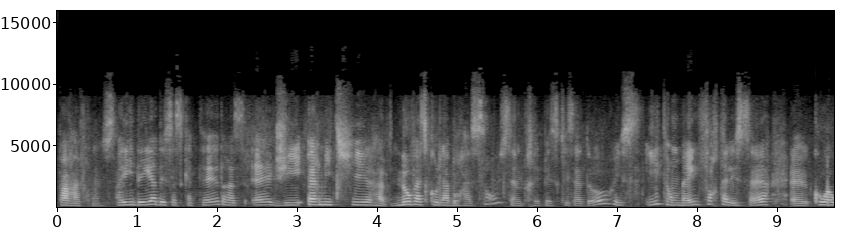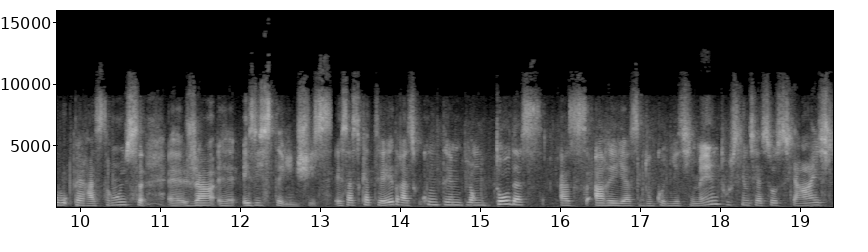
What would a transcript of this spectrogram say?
para a França. A ideia dessas cátedras é de permitir novas colaborações entre pesquisadores e também fortalecer cooperação eh, já eh, existentes. Essas cátedras contemplam todas as áreas do conhecimento, ciências sociais,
